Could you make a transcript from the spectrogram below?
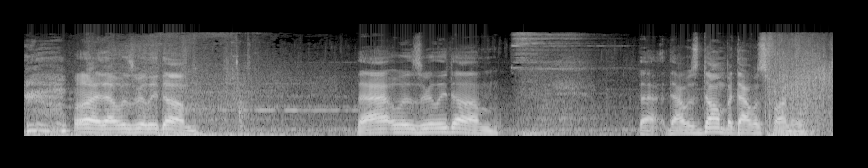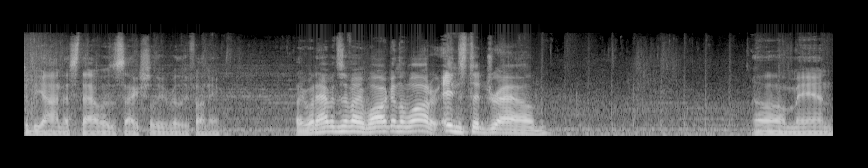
Alright, that was really dumb. That was really dumb. That that was dumb, but that was funny, to be honest. That was actually really funny. Like, what happens if I walk in the water? Instant drown! Oh, man.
